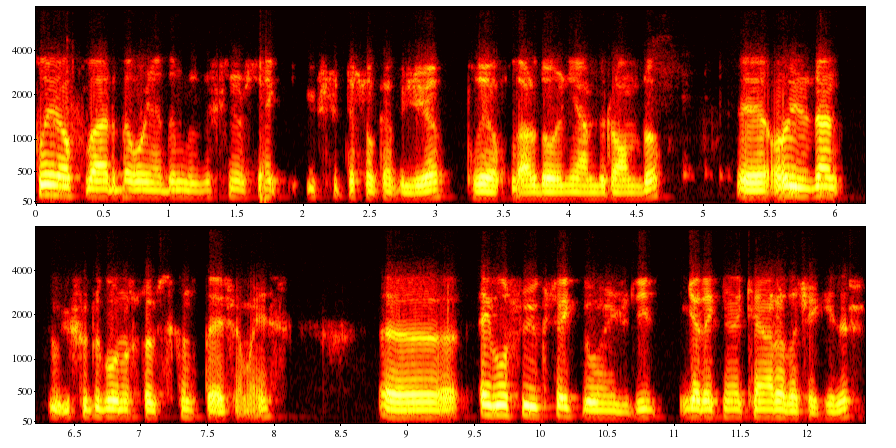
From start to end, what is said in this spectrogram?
playoff'larda oynadığımızı düşünürsek üçlükte sokabiliyor. Playoff'larda oynayan bir Rondo. Ee, o yüzden şutu konusunda bir sıkıntı da yaşamayız. Ee, egosu yüksek bir oyuncu değil. Gerektiğinde kenara da çekilir.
